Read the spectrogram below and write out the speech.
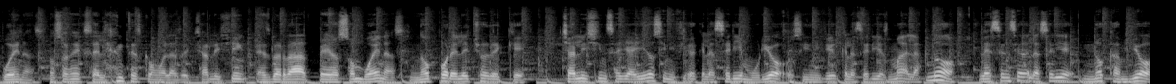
buenas, no son excelentes como las de Charlie Sheen, es verdad, pero son buenas. No por el hecho de que Charlie Sheen se haya ido significa que la serie murió o significa que la serie es mala. No, la esencia de la serie no cambió.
